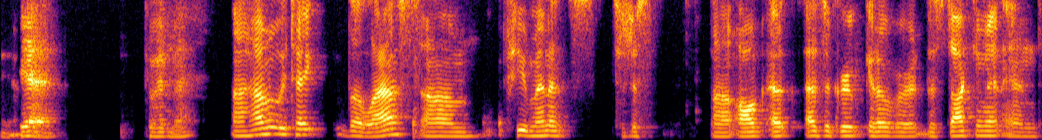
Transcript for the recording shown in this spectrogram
yeah. Yeah. Go ahead, Matt. Uh, how about we take the last um, few minutes to just uh, all a- as a group get over this document and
